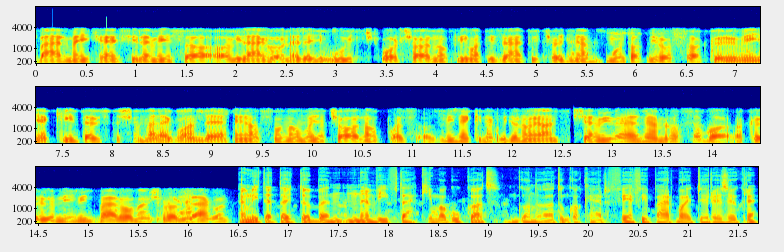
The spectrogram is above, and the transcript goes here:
Bármelyik helyszíre mész a, a világon, ez egy új sportcsarnok, klimatizált, úgyhogy nem mondhatni rossz a körülmények. Kint természetesen meleg van, de én azt mondom, hogy a csarnok az, az mindenkinek ugyanolyan, semmivel nem rosszabb a, a körülmény, mint bárhol máshol a világon. Említette, hogy többen nem vívták ki magukat, gondolhatunk akár férfi párbajtőrözőkre,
